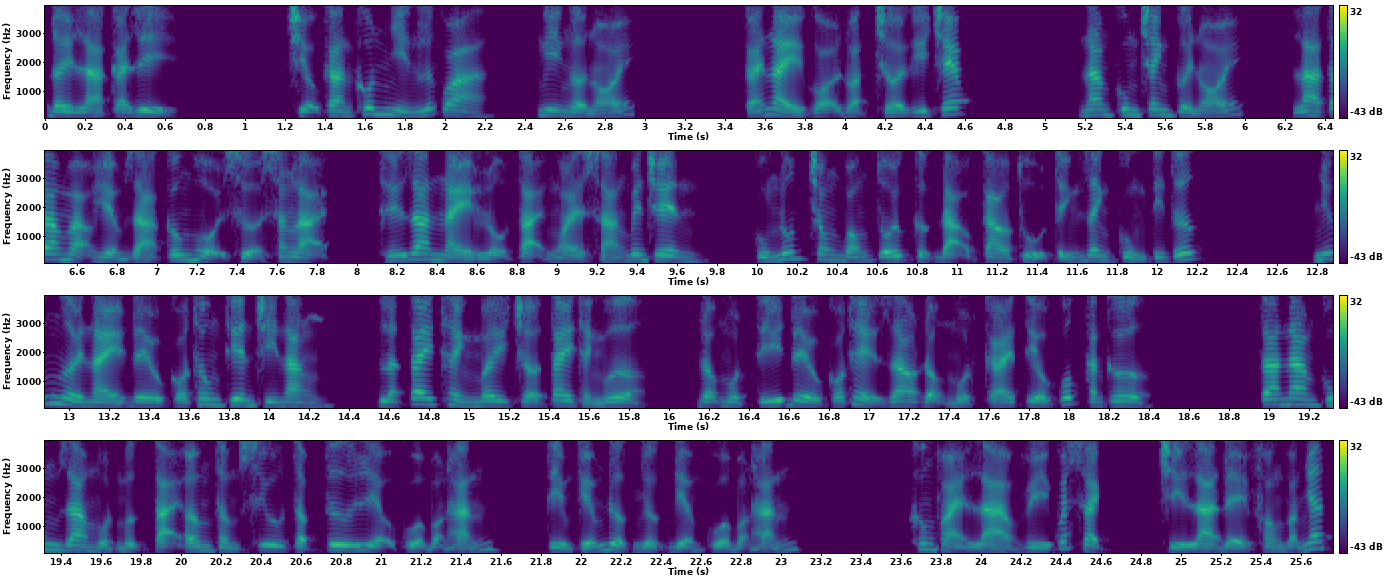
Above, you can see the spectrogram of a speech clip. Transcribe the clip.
Đây là cái gì? Triệu càn khôn nhìn lướt qua, nghi ngờ nói, cái này gọi đoạt trời ghi chép. Nam cung tranh cười nói, là ta mạo hiểm giả công hội sửa sang lại, thế gian này lộ tại ngoài sáng bên trên, cùng núp trong bóng tối cực đạo cao thủ tính danh cùng tin tức. Những người này đều có thông thiên trí năng, lật tay thành mây trở tay thành mưa, động một tí đều có thể giao động một cái tiểu quốc căn cơ. Ta nam cung ra một mực tại âm thầm siêu tập tư liệu của bọn hắn, tìm kiếm được nhược điểm của bọn hắn. Không phải là vì quét sạch chỉ là để phòng vắn nhất,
